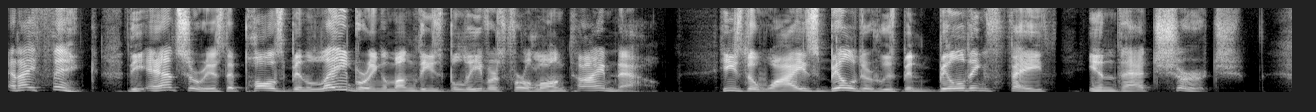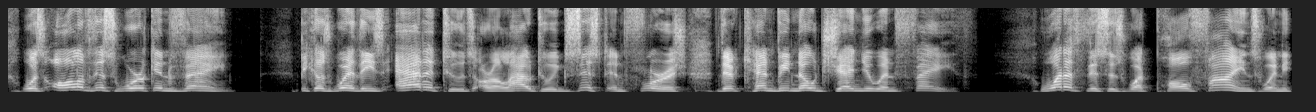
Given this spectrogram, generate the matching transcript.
And I think the answer is that Paul's been laboring among these believers for a long time now. He's the wise builder who's been building faith in that church. Was all of this work in vain? Because where these attitudes are allowed to exist and flourish, there can be no genuine faith. What if this is what Paul finds when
